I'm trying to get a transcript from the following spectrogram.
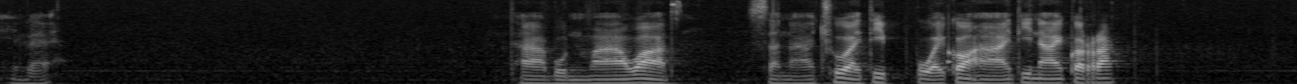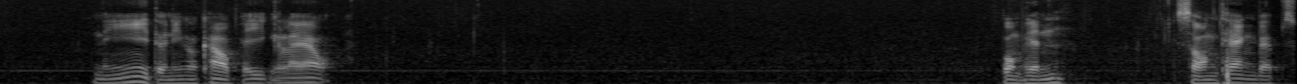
นี่แหละ ถ้าบุญมาวาสนาช่วยที่ป่วยก็หายที่นายก็รัก นี่ตัวนี้ก็เข้าไปอีกแล้ว ผมเห็นสองแท่งแบบส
